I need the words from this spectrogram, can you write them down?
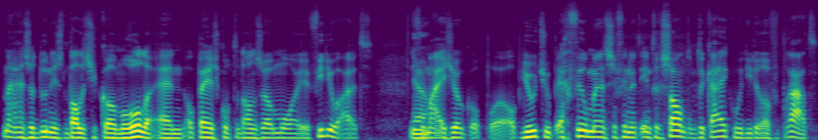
Nou, en zodoende is het balletje komen rollen. En opeens komt er dan zo'n mooie video uit. Ja. Voor mij is hij ook op, op YouTube. Echt veel mensen vinden het interessant om te kijken hoe hij erover praat.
